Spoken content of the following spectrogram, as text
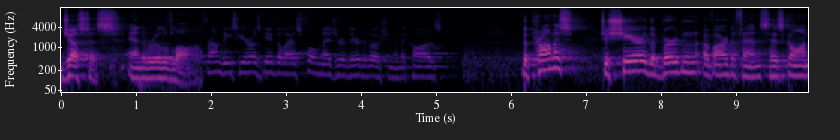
justice, and the rule of law. From these heroes gave the last full measure of their devotion in the cause. The promise to share the burden of our defense has gone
